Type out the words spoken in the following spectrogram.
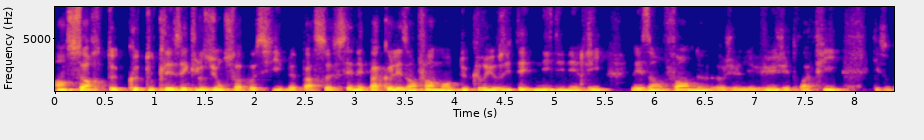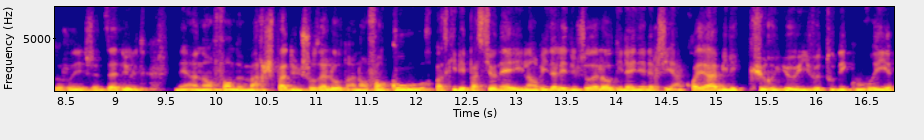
en sorte que toutes les éclosions soient possibles. Parce que ce n'est pas que les enfants manquent de curiosité ni d'énergie. Les enfants, euh, je l'ai vu, j'ai trois filles qui sont aujourd'hui des jeunes adultes, mais un enfant ne marche pas d'une chose à l'autre. Un enfant court parce qu'il est passionné, il a envie d'aller d'une chose à l'autre, il a une énergie incroyable, il est curieux, il veut tout découvrir.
